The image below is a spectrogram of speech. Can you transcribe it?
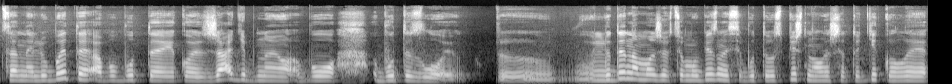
це не любити або бути якоюсь жадібною, або бути злою. Людина може в цьому бізнесі бути успішна лише тоді, коли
